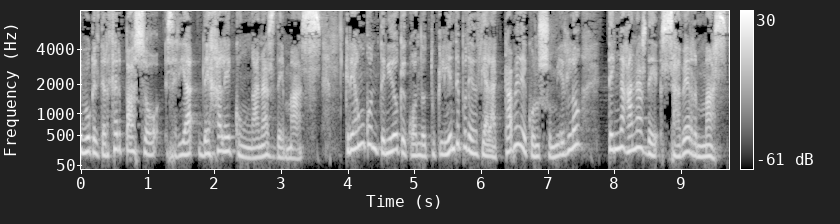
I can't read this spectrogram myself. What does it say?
iBook el tercer paso sería déjale con ganas de más. Crea un contenido que cuando tu cliente potencial acabe de consumirlo tenga ganas de saber más,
